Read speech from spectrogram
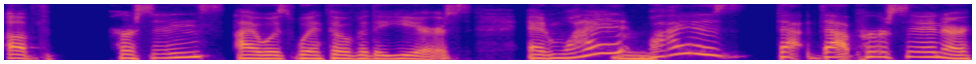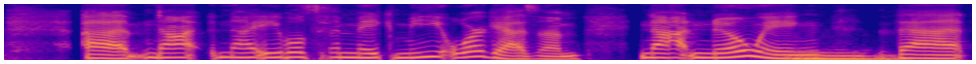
of the persons I was with over the years. And why mm. why is that that person or uh, not not able to make me orgasm, not knowing mm. that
